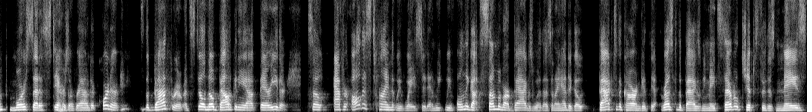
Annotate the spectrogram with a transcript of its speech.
more set of stairs around a corner is the bathroom and still no balcony out there either so after all this time that we've wasted and we, we've only got some of our bags with us and i had to go back to the car and get the rest of the bags we made several trips through this maze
